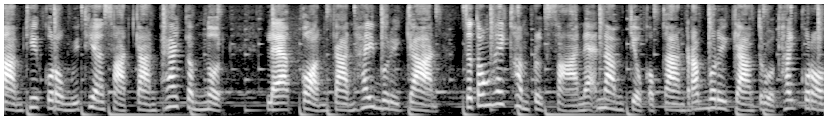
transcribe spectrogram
ตามที่กรมวิทยาศาสตร์การแพทย์กำหนด และก่อนการให้บริการจะต้องให้คำปรึกษาแนะนำเกี่ยวกับการรับบริการตรวจคัดกรอง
